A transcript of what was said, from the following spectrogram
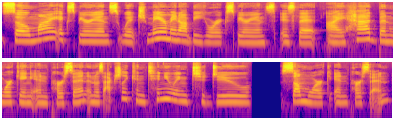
So, my experience, which may or may not be your experience, is that I had been working in person and was actually continuing to do some work in person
